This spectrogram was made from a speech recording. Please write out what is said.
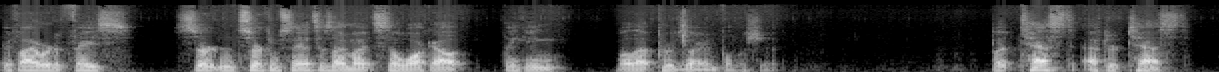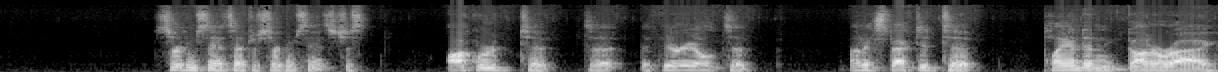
If I were to face certain circumstances, I might still walk out thinking, well, that proves I am full of shit. But test after test, circumstance after circumstance, just awkward to, to ethereal to unexpected to planned and gone awry,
